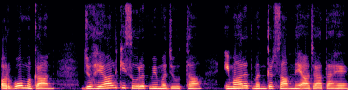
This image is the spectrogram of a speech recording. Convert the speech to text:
اور وہ مکان جو خیال کی صورت میں موجود تھا، عمارت بن کر سامنے آ جاتا ہے۔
